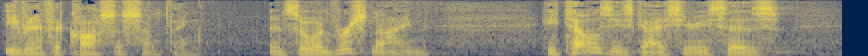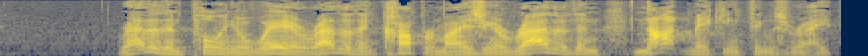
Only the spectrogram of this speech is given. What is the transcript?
even if it costs us something. And so in verse 9, he tells these guys here, he says, rather than pulling away or rather than compromising or rather than not making things right,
